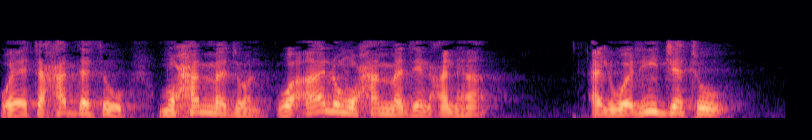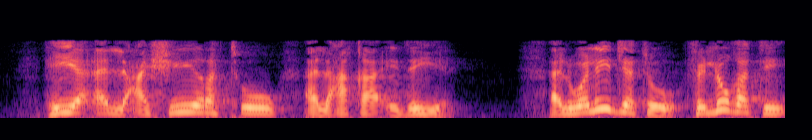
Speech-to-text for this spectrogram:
ويتحدث محمد وآل محمد عنها. الوليجة هي العشيرة العقائدية. الوليجة في اللغة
